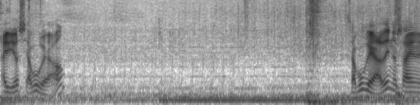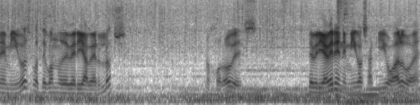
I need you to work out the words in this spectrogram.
Ay Dios, se ha bugueado ¿Se ha bugueado y no salen enemigos de cuando debería verlos? No jorobes Debería haber enemigos aquí o algo, ¿eh?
